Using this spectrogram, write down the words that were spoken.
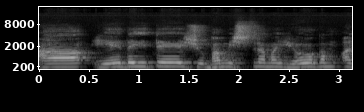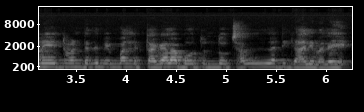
ఆ ఏదైతే శుభమిశ్రమ యోగం అనేటువంటిది మిమ్మల్ని తగలబోతుందో చల్లటి గాలి వలె.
